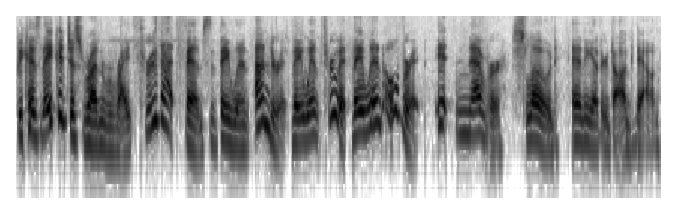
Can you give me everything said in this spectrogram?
because they could just run right through that fence. They went under it, they went through it, they went over it. It never slowed any other dog down.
